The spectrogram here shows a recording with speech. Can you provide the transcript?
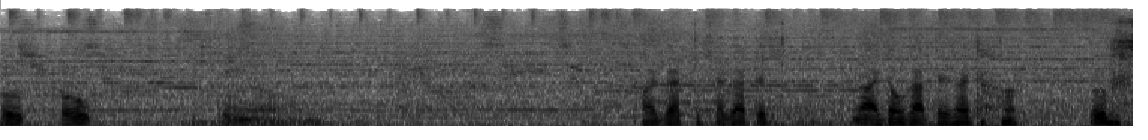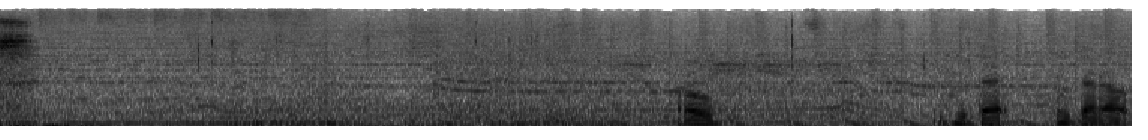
Oh, oh. Damn. I got this, I got this. No, I don't got this, I don't. Oops. Oh. Hit that, hit that out.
